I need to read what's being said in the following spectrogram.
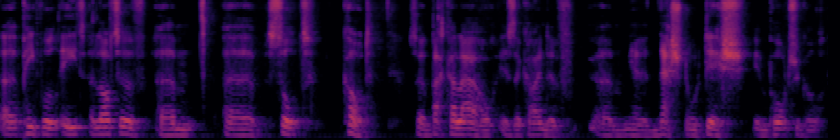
Uh, people eat a lot of um, uh, salt cod. So bacalhau is a kind of um, you know, national dish in Portugal,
